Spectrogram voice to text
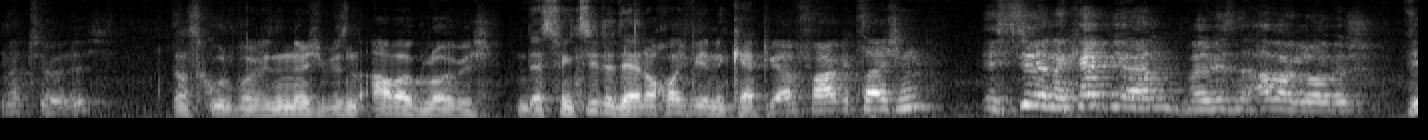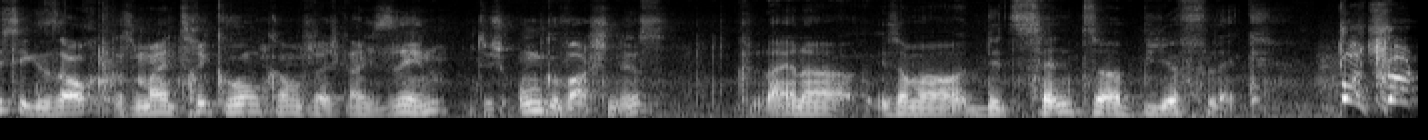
Natürlich. Das ist gut, weil wir sind nämlich ein bisschen abergläubig. Und deswegen zieht der noch heute wie eine Cappy an, Fragezeichen. Ich ziehe eine Cappy an, weil wir sind abergläubisch. Wichtig ist auch, dass mein Trikot, kann man vielleicht gar nicht sehen, natürlich ungewaschen ist. Kleiner, ich sag mal, dezenter Bierfleck. Deutschland!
